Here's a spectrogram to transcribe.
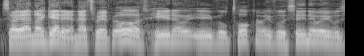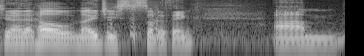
So, and I get it, and that's where oh, hear no evil, talk no evil, see no evil. You know that whole emoji sort of thing. Um,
